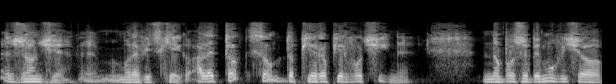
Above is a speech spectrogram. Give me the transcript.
rządzie e, Morawieckiego, ale to są dopiero pierwociny. No bo żeby mówić o e,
